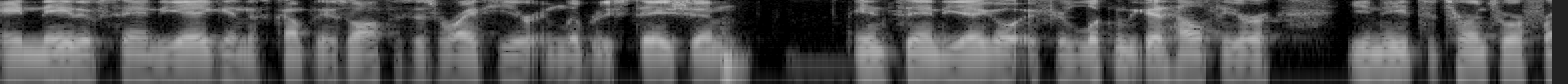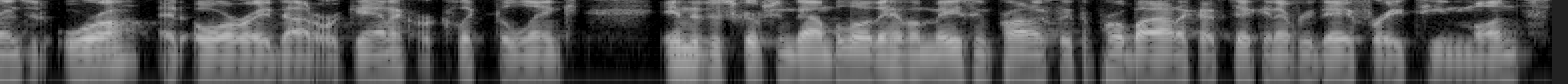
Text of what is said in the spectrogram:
a native San Diegan. This company's has offices right here in Liberty Station in San Diego. If you're looking to get healthier, you need to turn to our friends at Ora at ora.organic or click the link in the description down below. They have amazing products like the probiotic I've taken every day for 18 months.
